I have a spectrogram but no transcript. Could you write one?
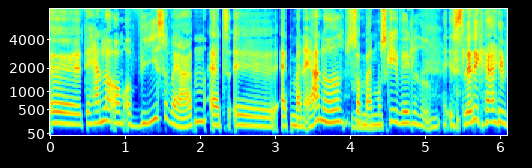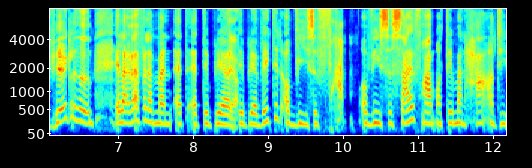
Øh, det handler om at vise verden, at, øh, at man er noget, som mm. man måske i virkeligheden slet ikke er i virkeligheden, eller hvert fald, at, man, at, at det, bliver, ja. det bliver vigtigt at vise frem, og vise sig frem, og det man har, og de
